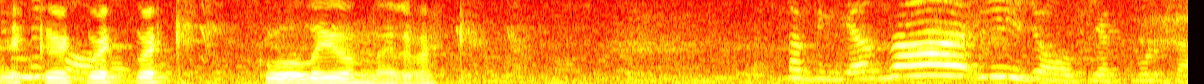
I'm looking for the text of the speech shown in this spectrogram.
Bak bak bak bak. Kovalıyor onları bak. Tabii yaza iyice olacak burada.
